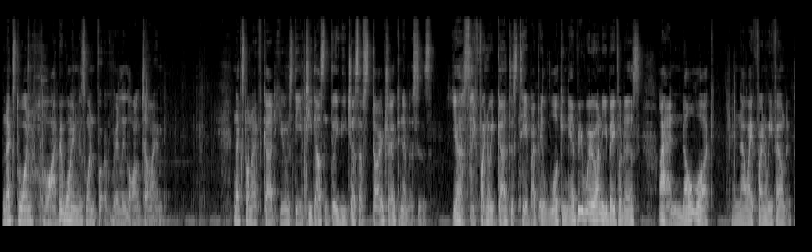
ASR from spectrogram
Next one, oh, I've been wanting this one for a really long time. Next one I've got here is the 2003 VHS of Star Trek Nemesis. Yes, I finally got this tape. I've been looking everywhere on eBay for this. I had no luck, and now I finally found it.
